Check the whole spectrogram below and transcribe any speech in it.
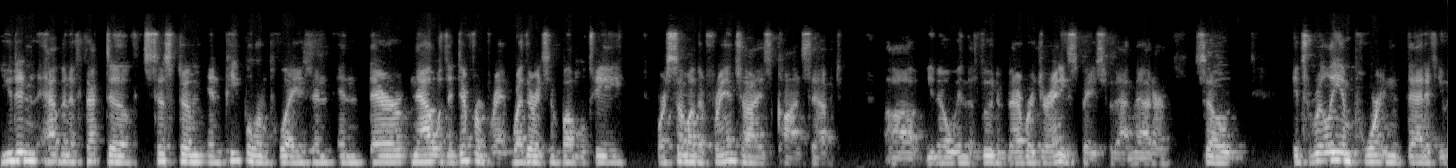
you didn't have an effective system and people in place. And, and they're now with a different brand, whether it's in bubble tea or some other franchise concept, uh, you know, in the food and beverage or any space for that matter. So it's really important that if you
